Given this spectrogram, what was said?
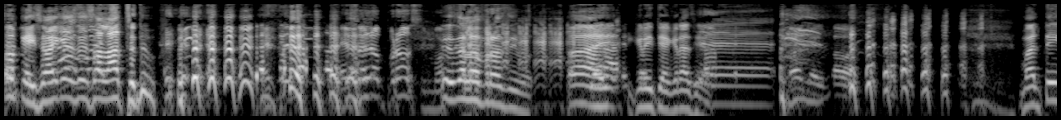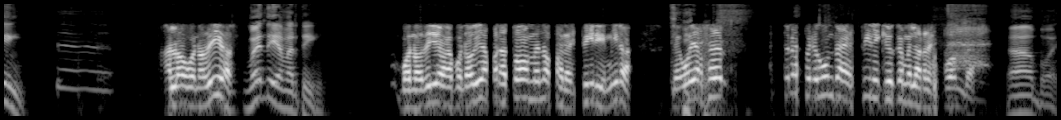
Okay, so I guess there's a lot to do. Eso es lo próximo. Eso es lo próximo. Ay, Cristian, gracias. Martín. Aló, buenos días. Buen día, Martín. Buenos días, buenos días para todos menos para Spiri. Mira, le voy a hacer tres preguntas a Spiri y quiero que me las responda. Ah, boy.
